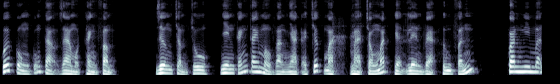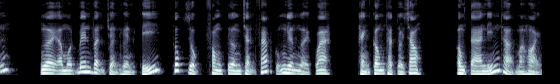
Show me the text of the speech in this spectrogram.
cuối cùng cũng tạo ra một thành phẩm. Dương Trầm Chu nhìn cánh tay màu vàng nhạt ở trước mặt mà trong mắt hiện lên vẻ hưng phấn. Khoan nghi mẫn, người ở một bên vận chuyển huyền khí, thúc giục phong tường trận pháp cũng nghiêng người qua. Thành công thật rồi sao? Ông ta nín thở mà hỏi.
